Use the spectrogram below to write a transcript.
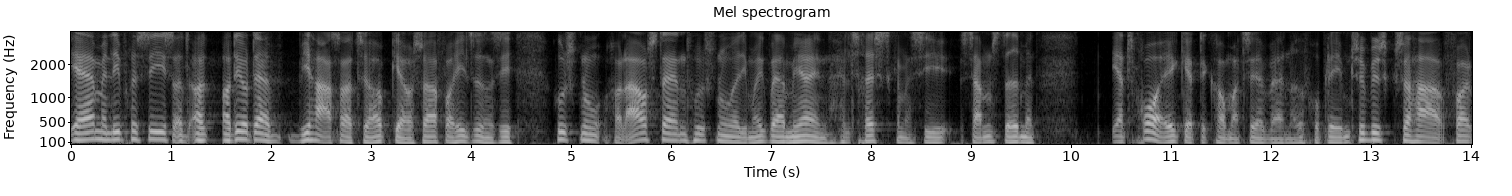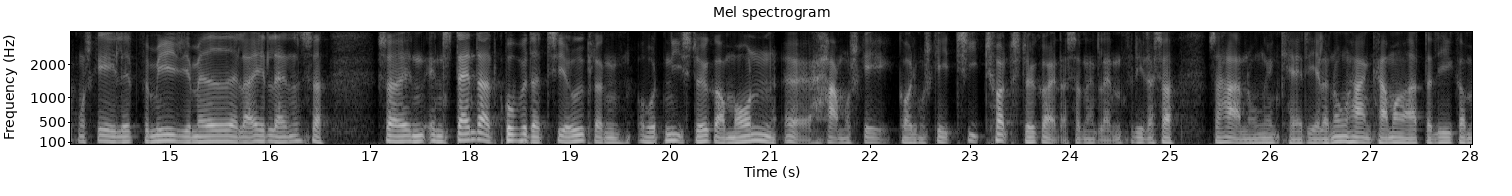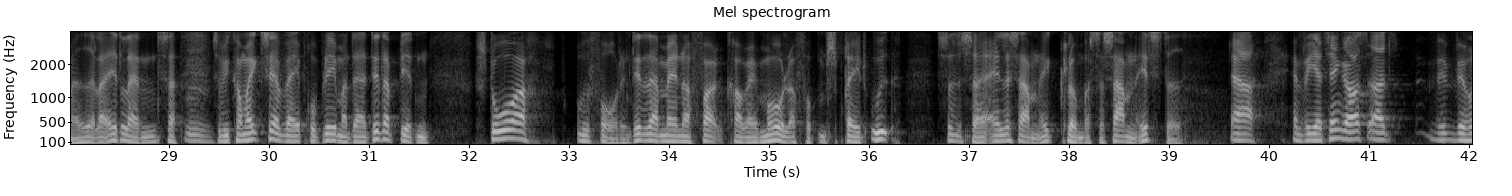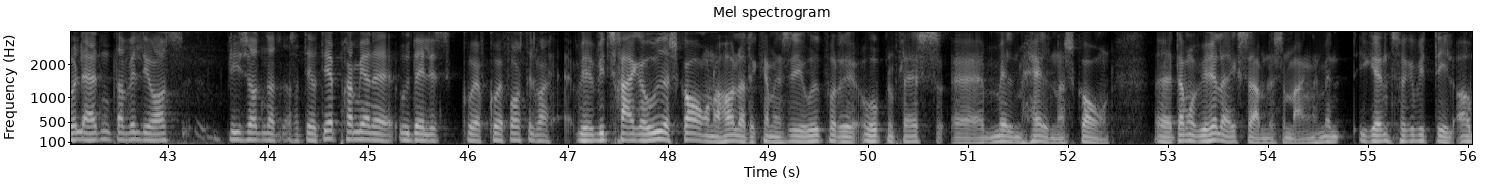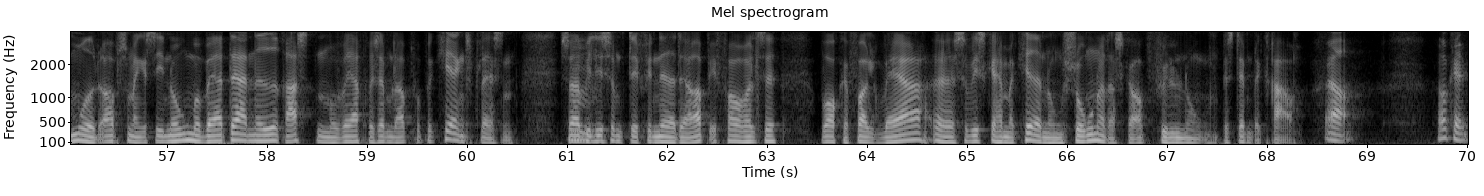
Ja, men lige præcis, og, og, og det er jo der, vi har så til opgave at sørge for hele tiden at sige, husk nu, hold afstand, husk nu, at de må ikke være mere end 50, kan man sige, samme sted, men jeg tror ikke, at det kommer til at være noget problem. Typisk så har folk måske lidt familie med, eller et eller andet, så, så en, en standardgruppe, der tiger ud klokken 8-9 stykker om morgenen, øh, har måske, går de måske 10-12 stykker eller sådan et eller andet, fordi der så, så har nogen en kat eller nogen har en kammerat, der lige går med, eller et eller andet. Så, mm. så vi kommer ikke til at være i problemer der. Det, der bliver den store udfordring, det der med, når folk kommer i mål og får dem spredt ud, så, så alle sammen ikke klumper sig sammen et sted. Ja, Jamen, jeg tænker også, at ved, ved hul 18, der vil det jo også blive sådan, at altså, det er jo der præmierne uddeles, kunne jeg, kunne jeg forestille mig. Vi, vi trækker ud af skoven og holder det, kan man sige, ude på det åbne plads øh, mellem hallen og skoven. Øh, der må vi heller ikke samle så mange, men igen, så kan vi dele området op, så man kan sige, at nogen må være dernede, resten må være for eksempel op på parkeringspladsen. Så har vi ligesom defineret det op i forhold til, hvor kan folk være, øh, så vi skal have markeret nogle zoner, der skal opfylde nogle bestemte krav. Ja, okay.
